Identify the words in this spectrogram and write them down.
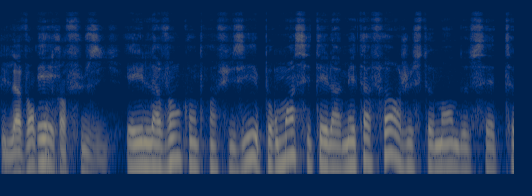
Il la vend contre un fusil. Et il la vend contre un fusil. Et pour moi, c'était la métaphore justement de cette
